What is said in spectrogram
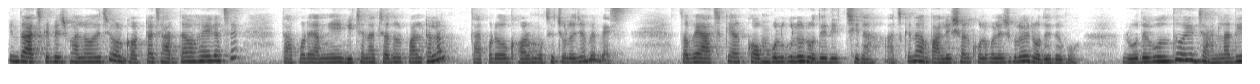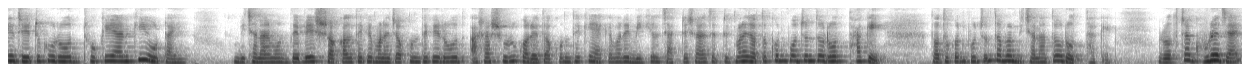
কিন্তু আজকে বেশ ভালো হয়েছে, ওর ঘরটা ঝাড় দেওয়া হয়ে গেছে, তারপরে আমি এই বিছানার চাদর পাল্টালাম, তারপরে ও ঘর মুছে চলে যাবে, ব্যাস। তবে আজকে আর কম্বলগুলো রোদে দিচ্ছি না, আজকে না বালিশ আর কোলবালিশগুলোই রোদে দেবো। রোদে বলতে ওই জানলা দিয়ে যেটুকু রোদ ঢোকে আর কি, ওটাই। বিছানার মধ্যে বেশ সকাল থেকে মানে যখন থেকে রোদ আসা শুরু করে তখন থেকে একেবারে বিকেল চারটে, সাড়ে চারটে মানে যতক্ষণ পর্যন্ত রোদ থাকে, ততক্ষণ পর্যন্ত আমার বিছানাতেও রোদ থাকে। রোদটা ঘুরে যায়,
